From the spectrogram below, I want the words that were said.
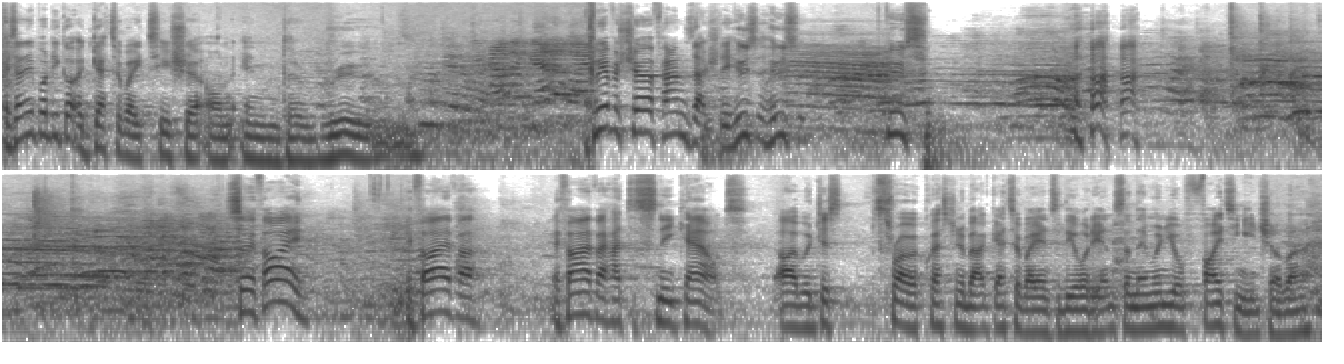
Has anybody got a getaway T-shirt on in the room? Can we have a show of hands? Actually, who's who's who's? so if I if I ever if I ever had to sneak out, I would just throw a question about getaway into the audience, and then when you're fighting each other, sort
